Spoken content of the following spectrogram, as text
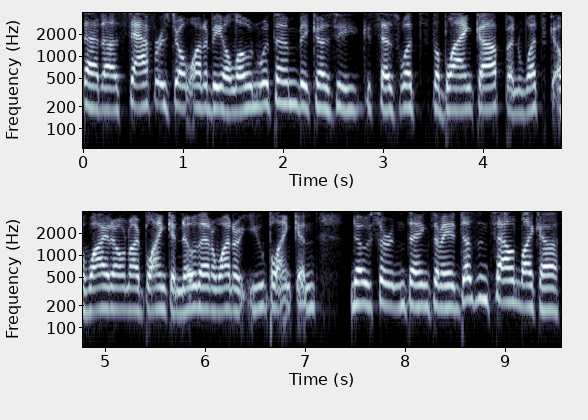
that uh, staffers don't want to be alone with him because he says, "What's the blank up?" and "What's why don't I blank and know that?" and "Why don't you blank and know certain things?" I mean, it doesn't sound like a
